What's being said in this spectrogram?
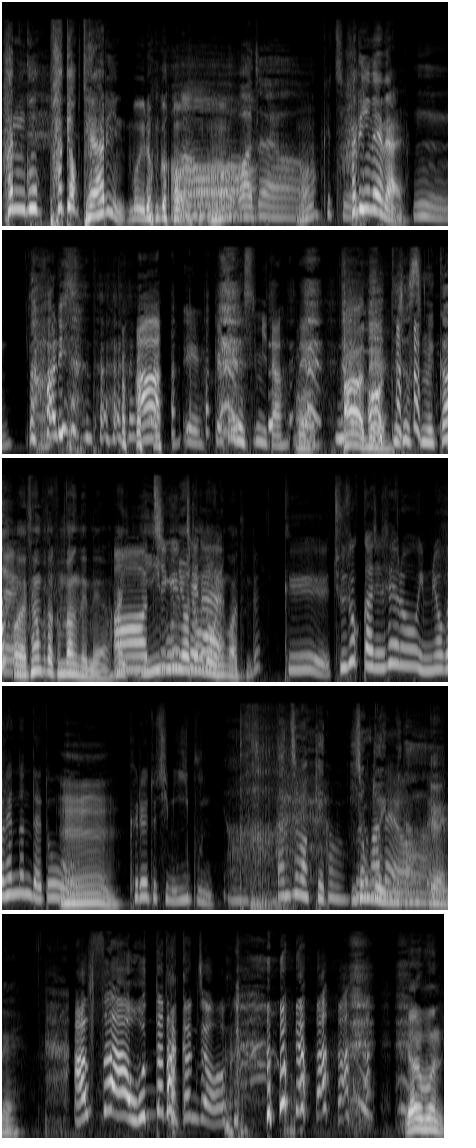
한국 파격 대할인 뭐 이런 거. 어, 어? 맞아요. 어? 그치. 할인의 날. 음. 할인은 아, 예, 결제됐습니다. 네. 어. 아, 네. 어, 되셨습니까? 네. 어, 생각보다 금방 됐네요. 한 어, 2분여 지금 정도 제가- 걸린 것 같은데? 그 주소까지 새로 입력을 했는데도 음. 그래도 지금 2분. 아, 딴지마켓 참이 정도입니다. 훌륭하네요. 네, 네. 아싸! 온다 닭강정. 여러분,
